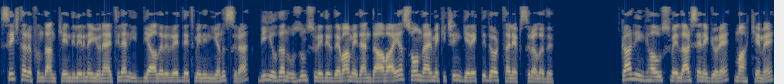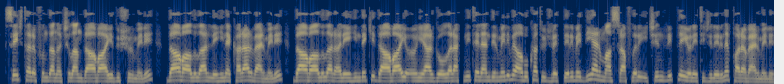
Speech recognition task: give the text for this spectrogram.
SEC tarafından kendilerine yöneltilen iddiaları reddetmenin yanı sıra, bir yıldan uzun süredir devam eden davaya son vermek için gerekli dört talep sıraladı. Garlinghouse ve Larsen'e göre, mahkeme, SEC tarafından açılan davayı düşürmeli, davalılar lehine karar vermeli, davalılar aleyhindeki davayı önyargı olarak nitelendirmeli ve avukat ücretleri ve diğer masrafları için Ripple yöneticilerine para vermeli.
